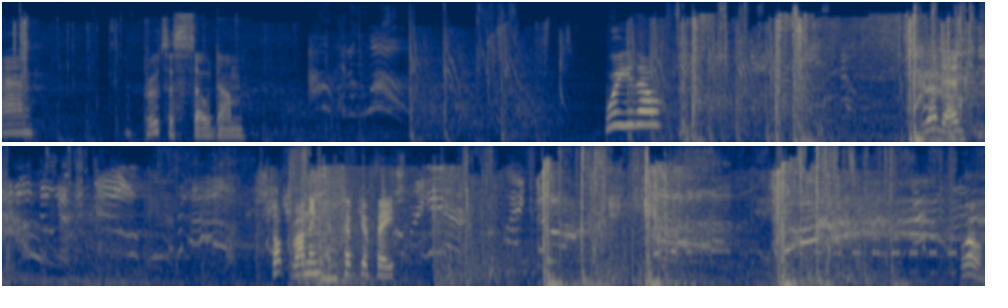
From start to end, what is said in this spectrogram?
Man, Brutes is so dumb. Were you though? You're dead. Stop running, accept your fate. Whoa.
